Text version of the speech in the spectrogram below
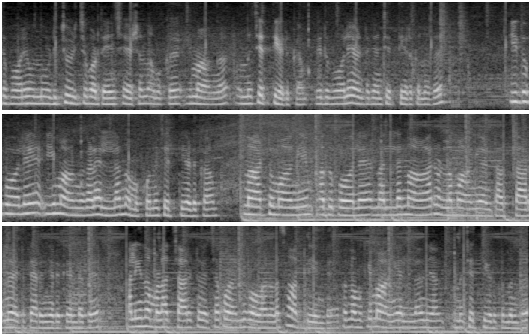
ഇതുപോലെ ഒന്ന് ഒടിച്ചൊഴിച്ച് കൊടുത്തതിന് ശേഷം നമുക്ക് ഈ മാങ്ങ ഒന്ന് ചെത്തിയെടുക്കാം. ഇതുപോലെയാണ് ഞാൻ ചെത്തിയെടുക്കുന്നത്. ഇതുപോലെ ഈ മാങ്ങകളെല്ലാം നമുക്കൊന്ന് ചെത്തിയെടുക്കാം. നാട്ടുമാങ്ങയും അതുപോലെ നല്ല നാരുള്ള മാങ്ങയാണ് അച്ചാറിനായിട്ട് തിരഞ്ഞെടുക്കേണ്ടത്. അല്ലെങ്കിൽ നമ്മൾ അച്ചാറിട്ട് വെച്ചാൽ കുഴഞ്ഞു പോകാനുള്ള സാധ്യതയുണ്ട്. അപ്പം നമുക്ക് ഈ മാങ്ങയെല്ലാം ഞാൻ ഒന്ന് ചെത്തിയെടുക്കുന്നുണ്ട്.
